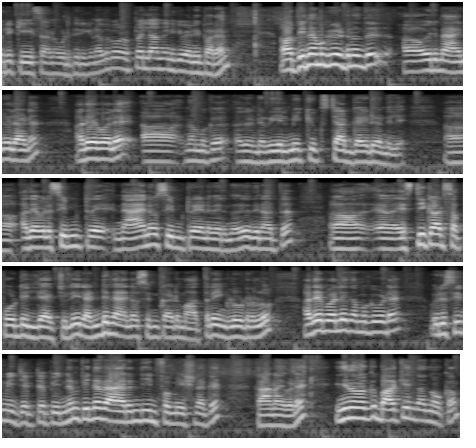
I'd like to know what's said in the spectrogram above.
ഒരു കേസാണ് കൊടുത്തിരിക്കുന്നത്. അത് കുഴപ്പമില്ല എന്ന് എനിക്ക് വേണമെങ്കിൽ പറയാം. പിന്നെ നമുക്ക് കിട്ടുന്നത് ഒരു മാനുവലാണ് അതേപോലെ നമുക്ക് അതുണ്ട് റിയൽമി ക്യുക്ക് സ്റ്റാർട്ട് ഗൈഡ് കണ്ടില്ലേ? അതേപോലെ SIM tray nano SIM tray ആണ് വരുന്നത്. ഇതിനകത്ത് എസ് ടി കാർഡ് സപ്പോർട്ട് ഇല്ല ആക്ച്വലി രണ്ട് നാനോ സിം കാർഡ് മാത്രമേ ഇൻക്ലൂഡ് ഉള്ളൂ. അതേപോലെ നമുക്കിവിടെ ഒരു സിം ഇജക്റ്റ് പിന്നും പിന്നെ വാറന്റി ഇൻഫർമേഷനൊക്കെ കാണാം ഇവിടെ. ഇനി നമുക്ക് ബാക്കി എന്താണെന്ന് നോക്കാം.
